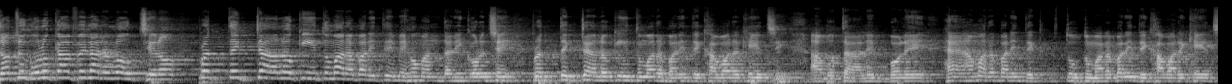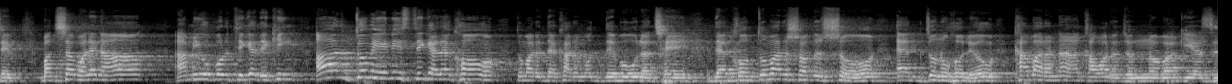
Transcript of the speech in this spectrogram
যতগুলো কাফেলার লোক ছিল, প্রত্যেকটা লোকই তোমার বাড়িতে মেহমানদারি করেছে, প্রত্যেকটা লোকই তোমার বাড়িতে খাবার খেয়েছে। আবু তালেব বলে হ্যাঁ আমার বাড়িতে তো তোমার বাড়িতে খাবার খেয়েছে। বাদশাহ বলে, না, আমি উপর থেকে দেখি, আর তুমি নিচ থেকে দেখো, তোমার দেখার মধ্যে ভুল আছে। দেখো, তোমার সদস্য একজন হলেও খাবার না খাওয়ার জন্য বাকি আছে,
